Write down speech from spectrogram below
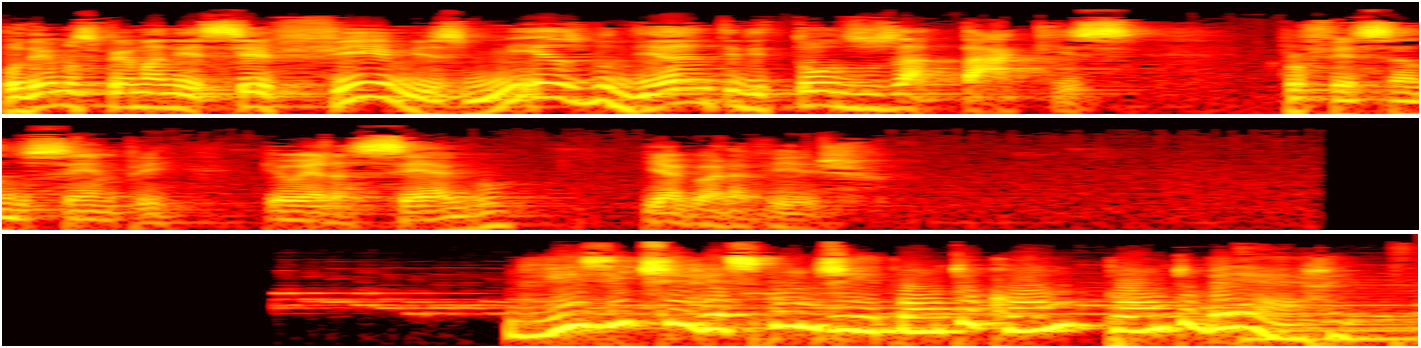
Podemos permanecer firmes mesmo diante de todos os ataques, professando sempre: Eu era cego e agora vejo. Visite respondi.com.br.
